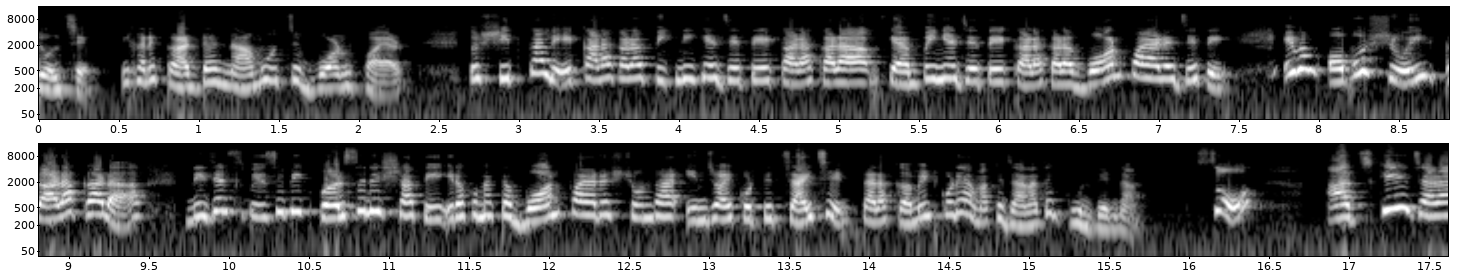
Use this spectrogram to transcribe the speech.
জ্বলছে। এখানে কার্ডটার নাম হচ্ছে বন ফায়ার তো শীতকালে কারা কারা পিকনিকে যেতে, কারা কারা ক্যাম্পিংয়ে যেতে, কারা কারা বন ফায়ারে যেতে, এবং অবশ্যই কারা কারা নিজের স্পেসিফিক পার্সনের সাথে এরকম একটা বন ফায়ারের সন্ধ্যা এনজয় করতে চাইছেন, তারা কমেন্ট করে আমাকে জানাতে ভুলবেন না। সো আজকে যারা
